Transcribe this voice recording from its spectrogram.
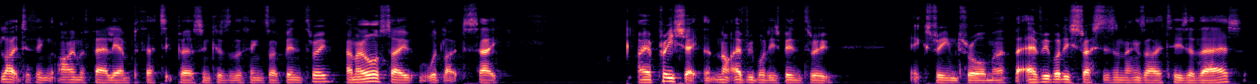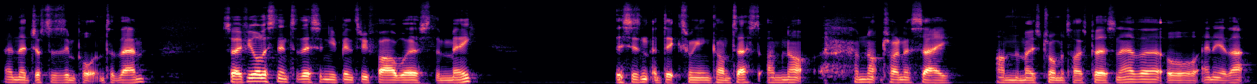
like to think I'm a fairly empathetic person because of the things I've been through. And I also would like to say I appreciate that not everybody's been through extreme trauma, but everybody's stresses and anxieties are theirs and they're just as important to them. So if you're listening to this and you've been through far worse than me, this isn't a dick swinging contest. I'm not I'm not trying to say I'm the most traumatized person ever or any of that.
